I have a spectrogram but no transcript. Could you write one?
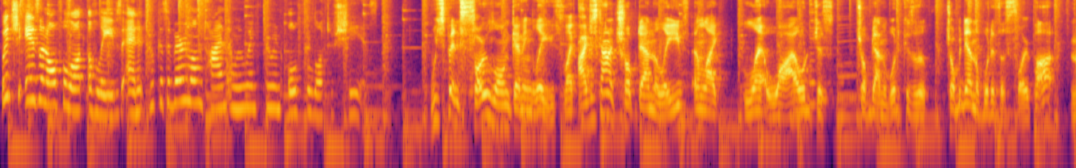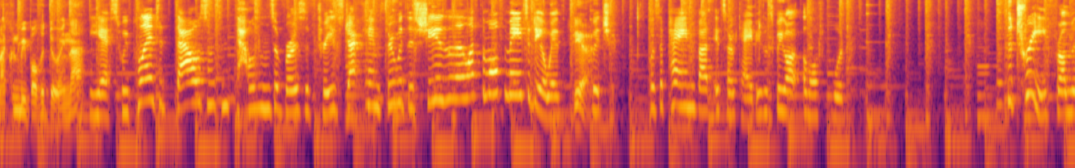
which is an awful lot of leaves, and it took us a very long time, and we went through an awful lot of shears. We spent so long getting leaves. Like I just kind of chopped down the leaves and like let Wild just chop down the wood because chopping down the wood is the slow part, and I couldn't be bothered doing that. Yes, we planted thousands and thousands of rows of trees. Jack came through with his shears and then left them all for me to deal with. Yeah. Which was a pain, but it's okay because we got a lot of wood. The tree from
